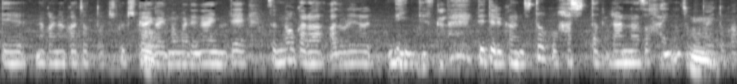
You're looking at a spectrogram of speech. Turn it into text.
てなかなかちょっと聞く機会が今までないので、その脳からアドレナリンですか 出てる感じとこう走ったランナーズハイの状態とか、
